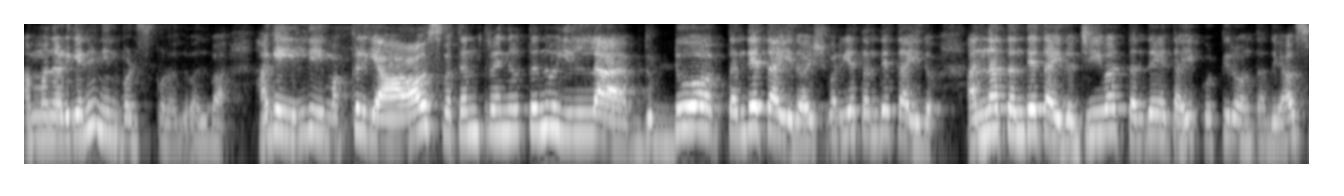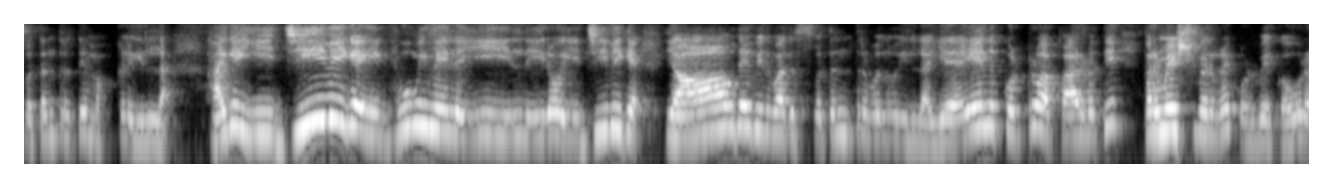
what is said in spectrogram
ಅಮ್ಮನ ಅಡುಗೆನೇ ನೀನು ಬಡಿಸ್ಕೊಳ್ಳೋದು ಅಲ್ವಾ? ಹಾಗೆ ಇಲ್ಲಿ ಮಕ್ಕಳಿಗೆ ಯಾವ ಸ್ವತಂತ್ರನೂ ಇಲ್ಲ. ದುಡ್ಡು ತಂದೆ ತಾಯಿದು, ಐಶ್ವರ್ಯ ತಂದೆ ತಾಯಿದು, ಅನ್ನ ತಂದೆ ತಾಯಿದು, ಜೀವ ತಂದೆ ತಾಯಿ ಕೊಟ್ಟಿರೋ ಅಂಥದ್ದು ಯಾವ ಸ್ವತಂತ್ರತೆ ಮಕ್ಕಳಿಗಿಲ್ಲ ಹಾಗೆ ಈ ಜೀವಿಗೆ, ಈ ಭೂಮಿ ಮೇಲೆ ಈ ಇಲ್ಲಿ ಇರೋ ಈ ಜೀವಿಗೆ ಯಾವುದೇ ವಿಧವಾದ ಸ್ವತಂತ್ರವೂ ಇಲ್ಲ. ಏನು ಕೊಟ್ಟರು ಆ ಪಾರ್ವತಿ ಪರಮೇಶ್ವರರೇ ಕೊಡಬೇಕು. ಅವರ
